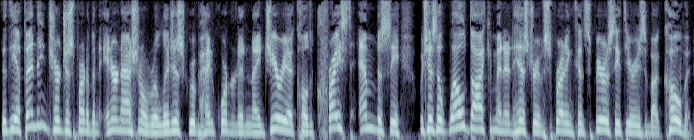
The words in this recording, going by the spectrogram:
that the offending church is part of an international religious group headquartered in Nigeria called Christ Embassy, which has a well documented history of spreading conspiracy theories about COVID.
